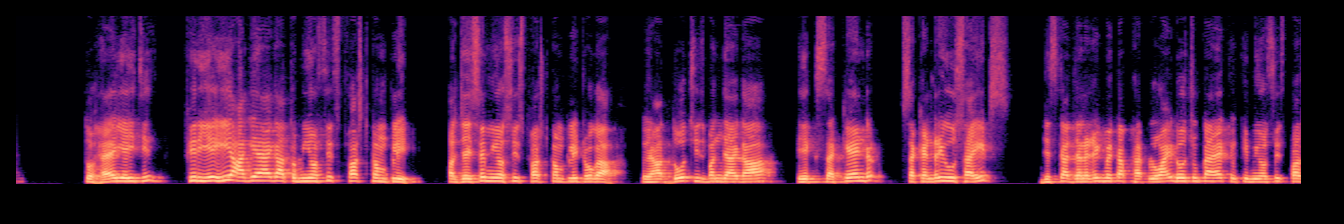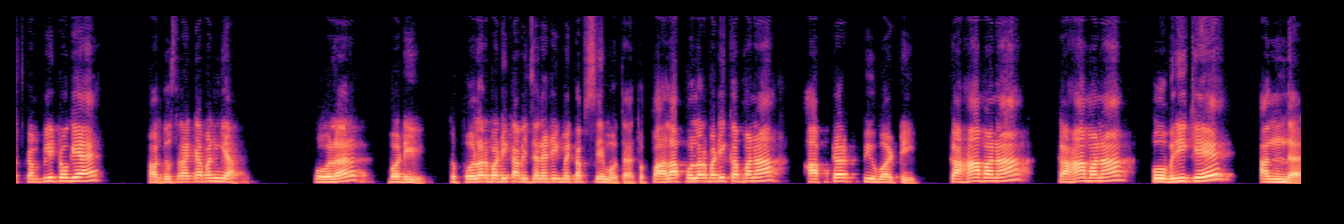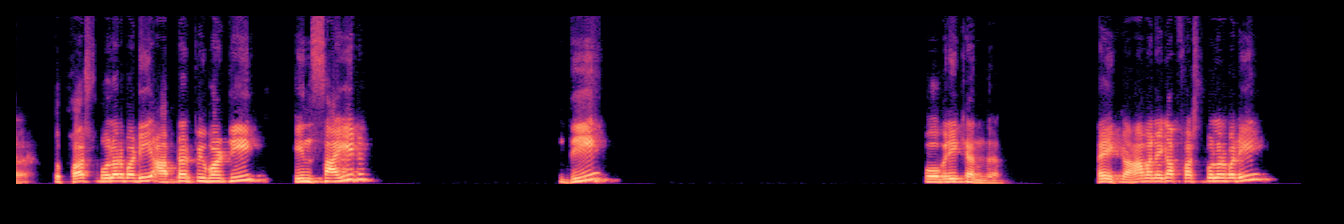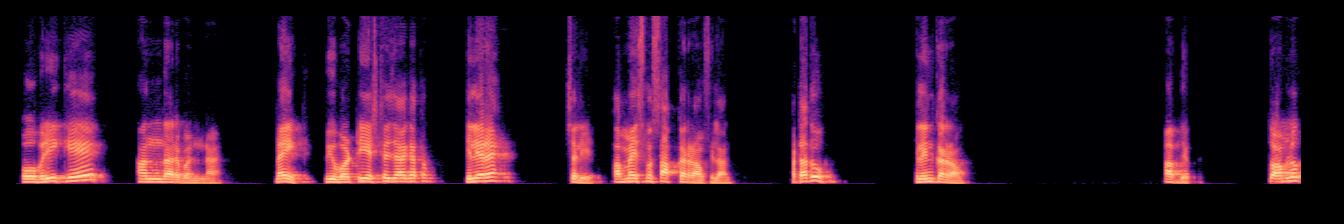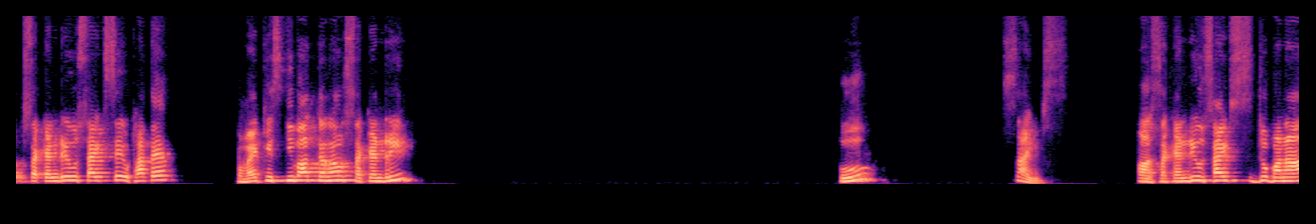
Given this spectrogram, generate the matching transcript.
तो है यही चीज़। फिर यही आगे आएगा तो मियोसिस फ़र्स्ट कंप्लीट और जैसे मियोसिस फ़र्स्ट कंप्लीट होगा तो यहाँ दो चीज़ बन जाएगा, एक सेकेंड सेकेंडरी ऊसाइट्स जिसका जेनेटिक मेकअप हैप्लोइड हो चुका है, क्योंकि मियोसिस फ़र्स्ट कंप्लीट हो गया है। और दूसरा क्या बन गया? पोलर बॉडी तो पोलर बॉडी का भी जेनेटिक मेकअप सेम होता है। तो पहला पोलर बॉडी कब बना? आफ्टर प्यूबर्टी कहाँ बना? कहाँ बना? ओवरी के अंदर। तो first polar body after puberty inside the ovary के अंदर। नहीं, कहाँ बनेगा फ़र्स्ट पोलर बॉडी ओवरी के अंदर बनना है। नहीं प्यूबर्टी स्टेज आएगा तब क्लियर है? चलिए, अब मैं इसको साफ़ कर रहा हूँ फ़िलहाल। हटा दू? क्लीन कर रहा हूँ। अब देखो तो हम लोग सेकेंडरी उस साइड से उठाते हैं। तो मैं किसकी बात कर रहा हूँ? सेकेंडरी साइड्स और सेकेंडरी साइड्स जो बना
